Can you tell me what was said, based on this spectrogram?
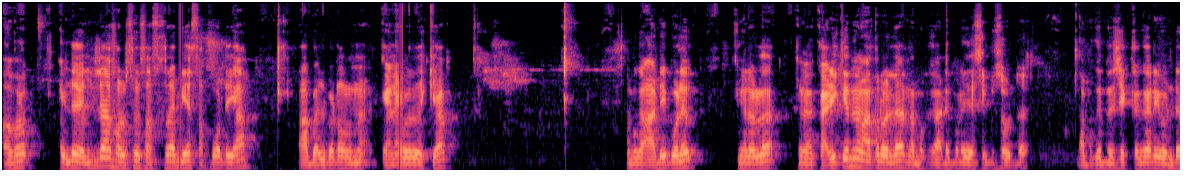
അപ്പോൾ എന്റെ എല്ലാ ഫ്രണ്ട്സും സബ്സ്ക്രൈബ് ചെയ്യുക സപ്പോർട്ട് ചെയ്യുക. ആ ബെൽ ബട്ടൺ ഒന്ന് എനേബിൾ വയ്ക്കുക നമുക്ക് അടിപൊളി ഇങ്ങനെയുള്ള കഴിക്കുന്നത് മാത്രമല്ല നമുക്ക് അടിപൊളി റെസിപ്പീസും ഉണ്ട്. നമുക്കിന്ന് ചിക്കൻ കറി ഉണ്ട്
